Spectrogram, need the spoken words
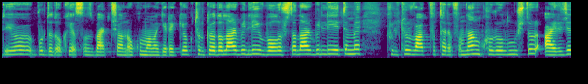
diyor. Burada da okuyorsunuz. Belki şu an okumama gerek yok. Türkiye Odalar Birliği, Bolursalar Birliği Eğitim ve Kültür Vakfı tarafından kurulmuştur. Ayrıca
